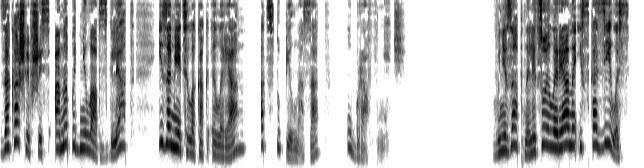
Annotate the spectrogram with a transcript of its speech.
Закашлившись, она подняла взгляд и заметила, как Элариан отступил назад, убрав меч. Внезапно лицо Элариана исказилось,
